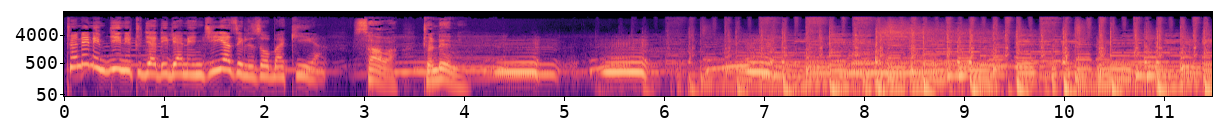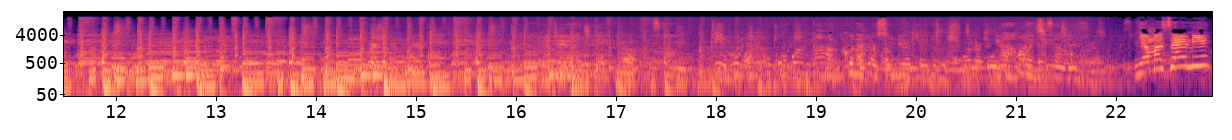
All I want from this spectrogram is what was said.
Twendeni mjini tujadiliane njia zilizobakia. Sawa, twendeni. Nyamazeni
